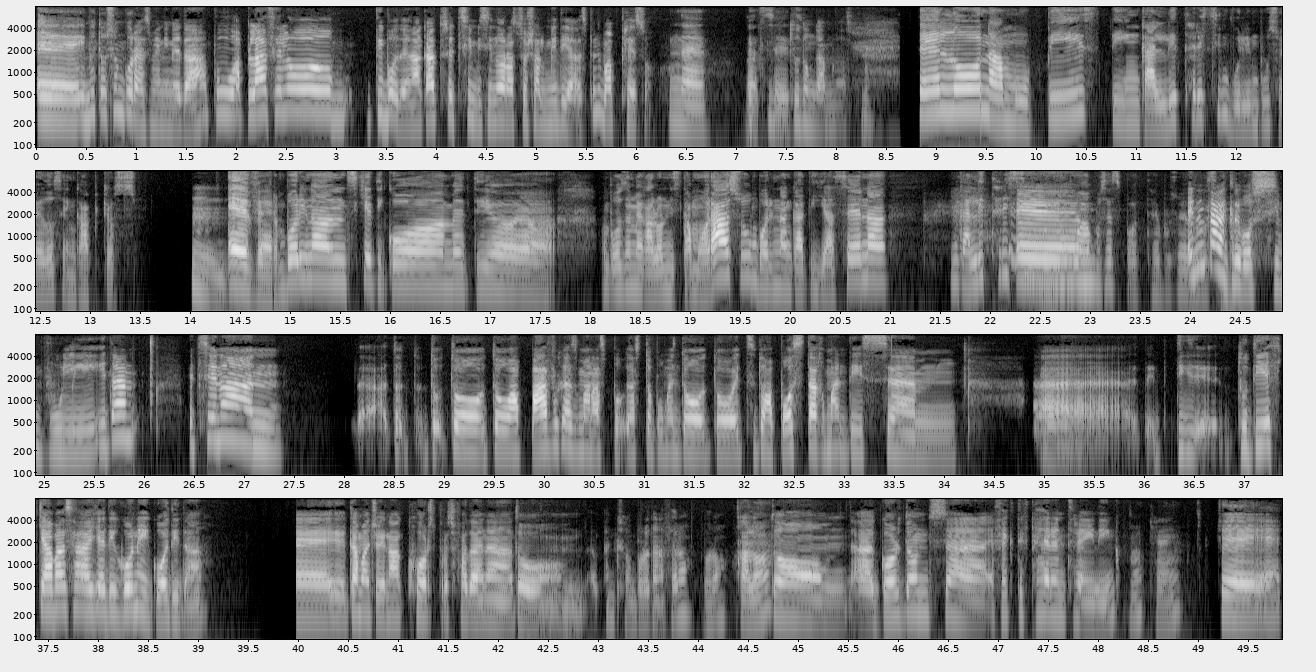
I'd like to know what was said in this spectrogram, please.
ε, είμαι τόσο κουρασμένη μετά που απλά θέλω τίποτε, να κάτσω έτσι μισή ώρα στο social media, ας πούμε, και να πέσω. Ναι, that's Έτσι, it. τούτον κάνω, ας πούμε. Θέλω να μου πεις την καλύτερη συμβουλή που σου έδωσε κάποιος. Μμμ. Ever. Μπορεί να είναι σχετικό με τη, ε, πώς να μεγαλώνεις τα μωρά σου, μπορεί να είναι κάτι για σένα. Την καλύτερη συμβουλή που Ε, άκουσες ποτέ, που σου Δεν έδωσε. ήταν ακριβώς συμβουλή, ήταν έτσι ένα το, το, το, το απαύγασμα, ας, πω- ας το πούμε, το, το, έτσι, το απόσταγμα της, εμ, ε, τι- του τι εθκιάβασα για τη γονεϊκότητα. Ε, Έκαμα και ένα course πρόσφατα, ένα, το, δεν ξέρω, μπορώ να το αναφέρω, μπορώ. Καλό. Το ε, Gordon's ε, Effective Parent Training, OK. και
